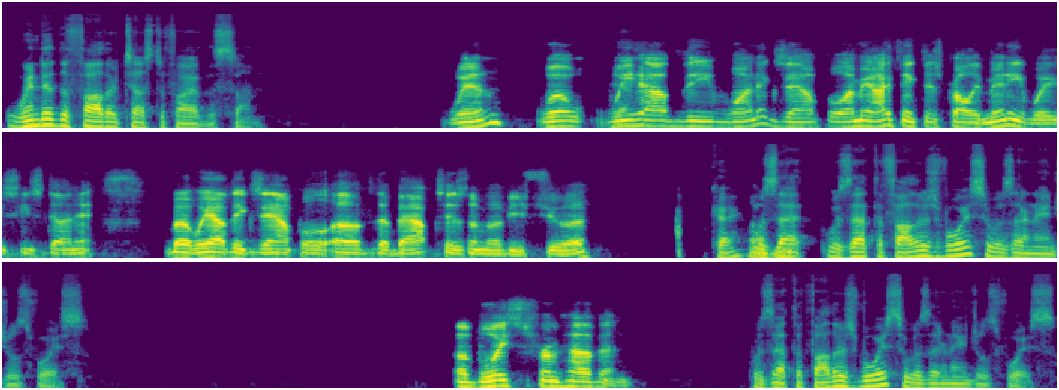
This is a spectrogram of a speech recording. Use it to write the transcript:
when did the Father testify of the Son? When? Well, we have the one example. I mean, I think there's probably many ways he's done it, but we have the example of the baptism of Yeshua. Okay. Was Mhm. that was that the Father's voice or was that an angel's voice? A voice from heaven. Was that the Father's voice or was that an angel's voice?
